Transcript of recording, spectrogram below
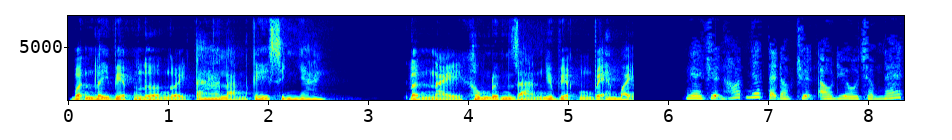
vẫn lấy việc lừa người ta làm kế sinh nhai. lần này không đơn giản như việc vẽ bậy Nghe chuyện hot nhất tại đọc truyện audio.net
